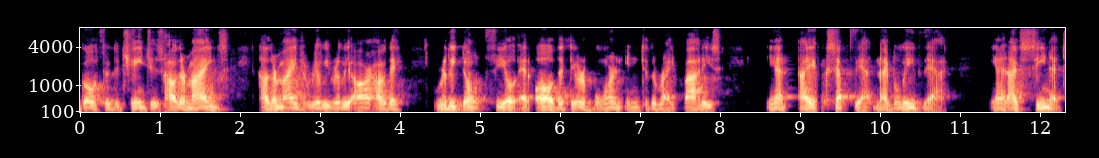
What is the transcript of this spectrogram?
go through the changes, how their minds, how their minds really, really are, how they really don't feel at all that they were born into the right bodies. And I accept that, and I believe that and I've seen it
